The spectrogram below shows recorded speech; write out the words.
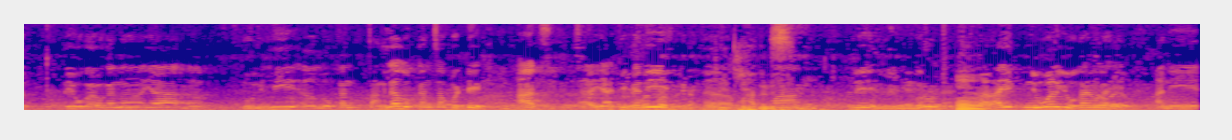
सर योगायोगानं या दोन्ही लोकां चांगल्या लोकांचा बर्थडे आज या ठिकाणी बरोबर हा एक निव्वळ योगायोग आहे. आणि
